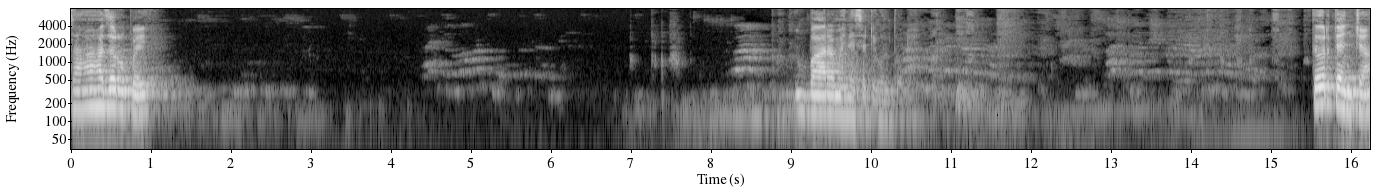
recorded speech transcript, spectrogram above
सहा हजार रुपये. बारा महिन्यासाठी गुंतवले. तर त्यांच्या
